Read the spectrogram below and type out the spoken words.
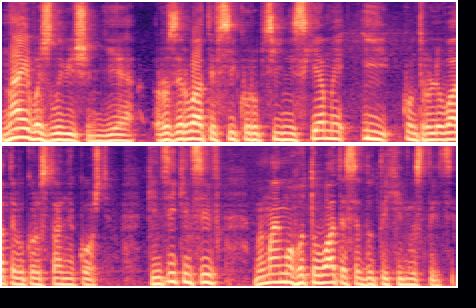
найважливішим є розірвати всі корупційні схеми і контролювати використання коштів. В кінці кінців ми маємо готуватися до тих інвестицій.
